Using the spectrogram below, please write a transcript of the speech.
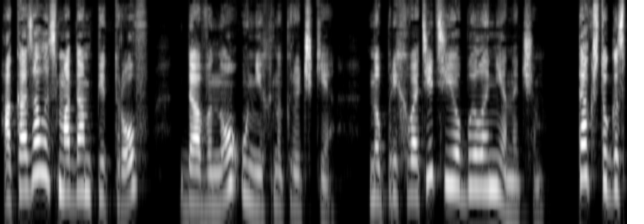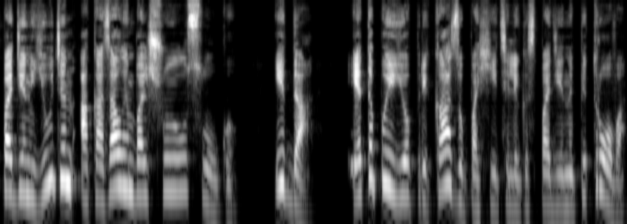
Оказалось, мадам Петров давно у них на крючке, но прихватить ее было не на чем. Так что господин Юдин оказал им большую услугу. И да, это по ее приказу похитили господина Петрова,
